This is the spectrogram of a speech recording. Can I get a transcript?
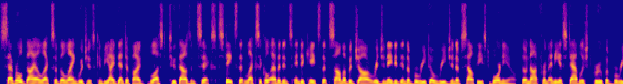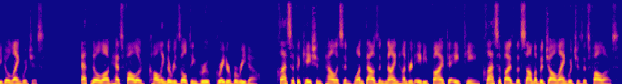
Several dialects of the languages can be identified. Blust 2006 states that lexical evidence indicates that Sama Baja originated in the Barito region of southeast Borneo, though not from any established group of Barito languages. Ethnologue has followed, calling the resulting group Greater Barito. Classification Pallesen 1985-18 classifies the Sama Baja languages as follows.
